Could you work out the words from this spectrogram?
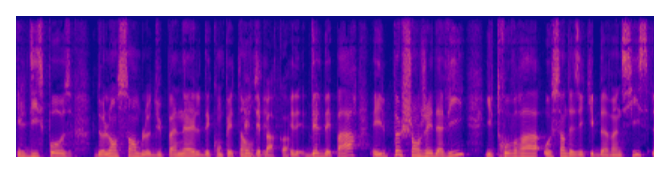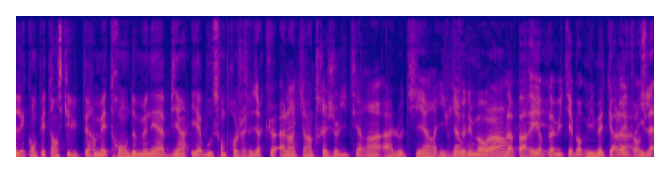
il dispose de l'ensemble du panel des compétences Dès le départ, quoi. et- et dès le départ, et il peut changer d'avis. Il trouvera au sein des équipes d'A26 les compétences qui lui permettront de mener à bien et à bout son projet. Ça veut dire que Alain, qui a un très joli terrain à lotir, il vient Absolument. vous voir. En plein Paris, et- en plein 8e, en 1000 mètres carrés. Voilà, il, a-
